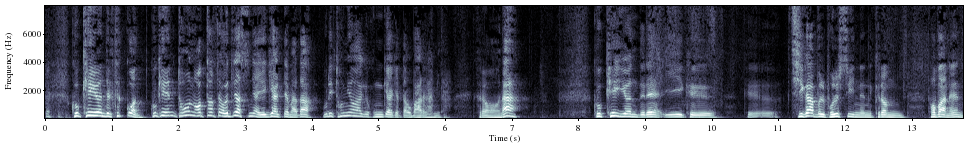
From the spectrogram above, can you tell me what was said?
국회의원들 특권, 국회의원 돈 어떻게 어디다 쓰냐 얘기할 때마다 우리 투명하게 공개하겠다고 말을 합니다. 그러나 국회의원들의 이그그 지갑을 볼 수 있는 그런 법안은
